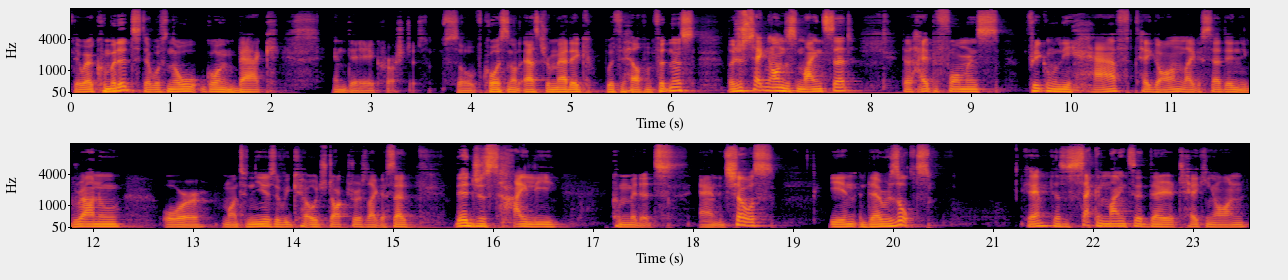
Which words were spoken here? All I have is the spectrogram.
They were committed, there was no going back, and they crushed it. So, of course, not as dramatic with the health and fitness, but just taking on this mindset that high performers frequently have take on, like I said, in Negreanu or mountaineers that we coach, doctors, like I said, they're just highly committed, and it shows in their results. Okay, there's a second mindset they're taking on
